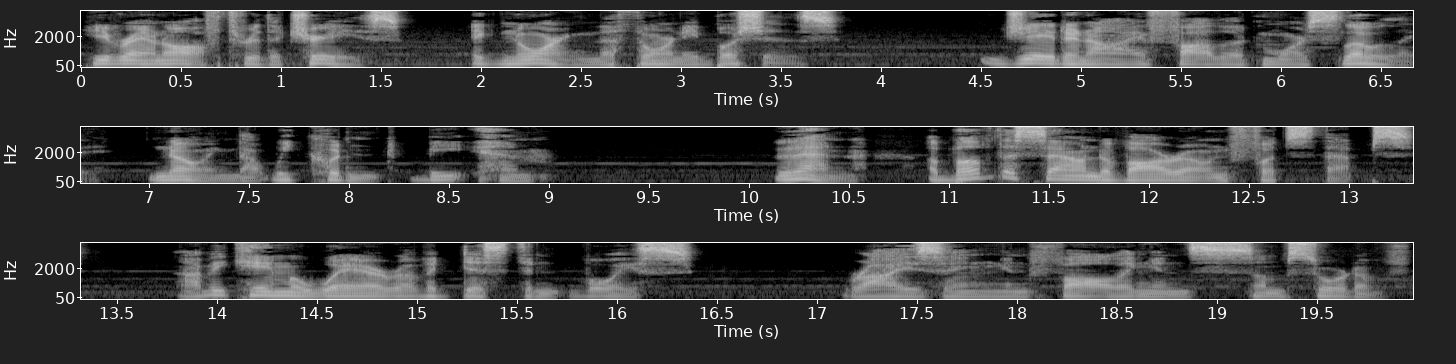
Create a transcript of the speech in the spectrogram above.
He ran off through the trees, ignoring the thorny bushes. Jade and I followed more slowly, knowing that we couldn't beat him. Then, above the sound of our own footsteps, I became aware of a distant voice, rising and falling in some sort of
